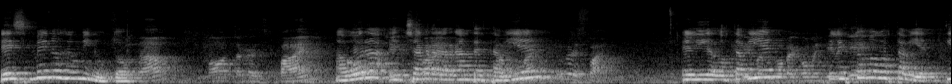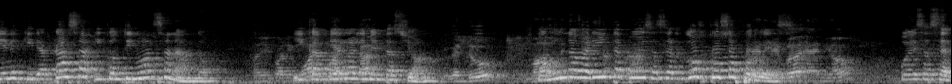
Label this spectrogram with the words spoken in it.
Es menos de un minuto. Ahora el chakra garganta está bien. El hígado está bien, el estómago está bien. Tienes que ir a casa y continuar sanando y cambiar la alimentación. Con una varita puedes hacer dos cosas por vez. Puedes hacer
